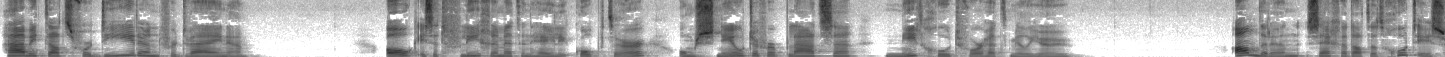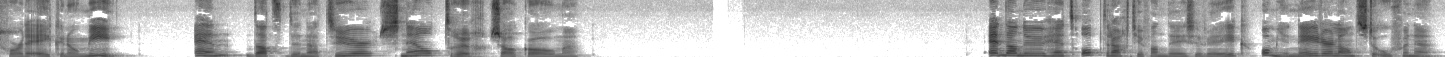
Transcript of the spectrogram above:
Habitats voor dieren verdwijnen. Ook is het vliegen met een helikopter om sneeuw te verplaatsen niet goed voor het milieu. Anderen zeggen dat het goed is voor de economie en dat de natuur snel terug zal komen. En dan nu het opdrachtje van deze week om je Nederlands te oefenen.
